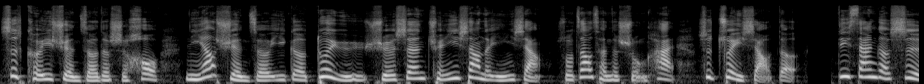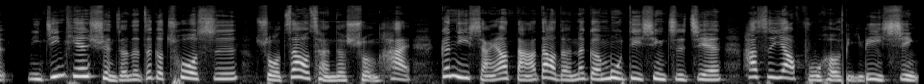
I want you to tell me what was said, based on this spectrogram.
是可以选择的时候，你要选择一个对于学生权益上的影响所造成的损害是最小的。第三个是你今天选择的这个措施所造成的损害，跟你想要达到的那个目的性之间，它是要符合比例性。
